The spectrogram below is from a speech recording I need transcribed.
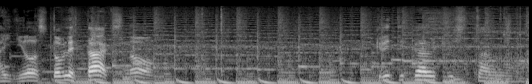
Ay Dios, doble stacks, no. Critical Crystal.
